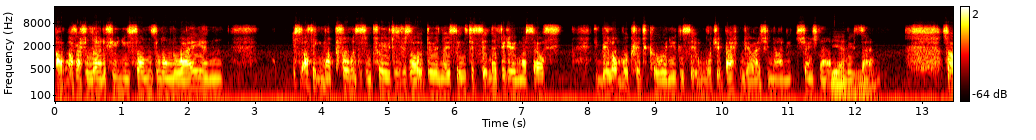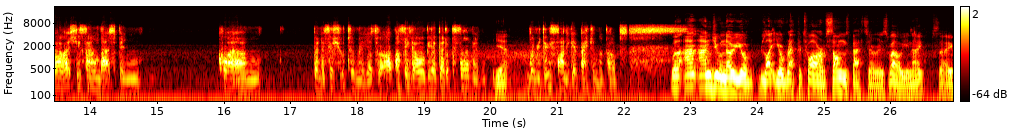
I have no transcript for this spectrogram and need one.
I've had to learn a few new songs along the way, and it's, I think my performance has improved as a result of doing those things. Just sitting there videoing myself, you can be a lot more critical, and you can sit and watch it back and go, actually, no, I need to change that and Yeah, move yeah. that. So I've actually found that's been quite um, beneficial to me. As well. I I think I will be a better performer Yeah. when we do finally get back in the pubs. Well, and, and you'll know your like your repertoire of songs better as well. You know, so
